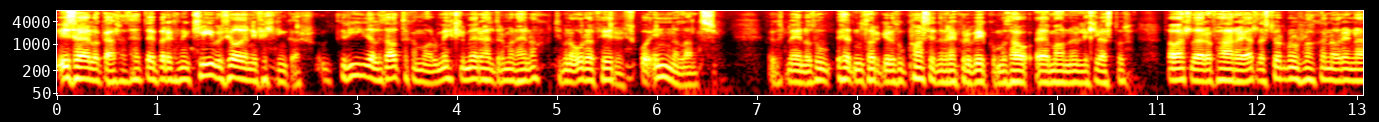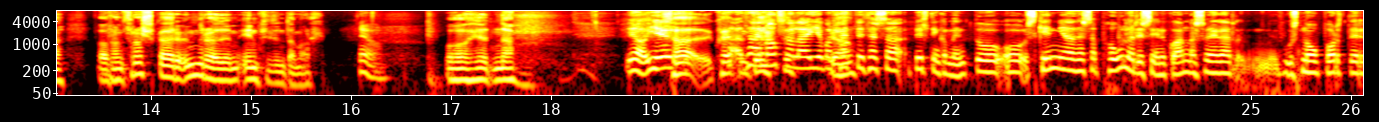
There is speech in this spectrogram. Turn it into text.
Ísæl og Gaza, þetta er bara einhvern veginn klífur þjóðin í fylkingar. Gríðalegt átakamál miklu meira heldur en maður hefði nokk tíma órað fyrir, sko innanlands. Einhvern veginn og þú, hérna Þorgir, þú komst hérna fyrir einhverju vikum og þá, eða mánuðum líklegast og þá ætlaður að fara í alla stjórnmálflokkana og reyna að fá fram þroskaðari umræðum innflytundamál Já. og hérna Já, ég, Það- það, það, er nákvæmlega, ég var Já. hætt við þessa byrtingamynd og, og skinjaði þessa polariseiningu annars vegar, þú veist, no border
